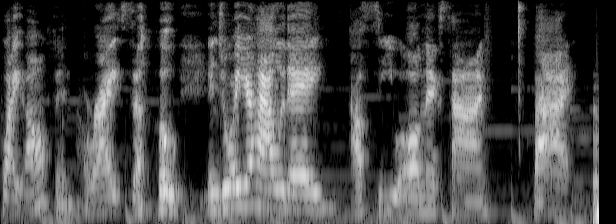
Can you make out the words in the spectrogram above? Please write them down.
quite often. All right. So enjoy your holiday. I'll see you all next time. Bye.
